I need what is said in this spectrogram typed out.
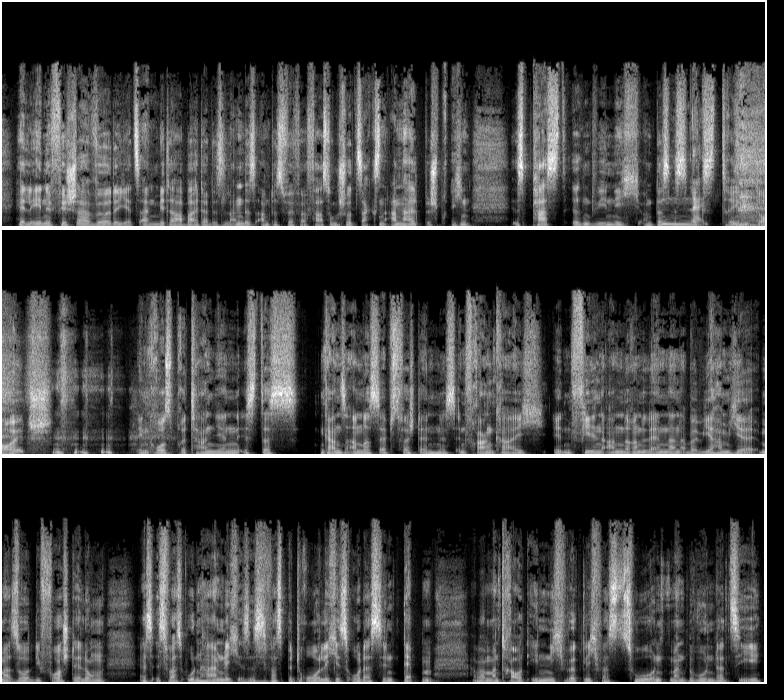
Helene Fischer würde jetzt ein Mitarbeiter des Landesamtes für Verfassungsschutz Sachsen-Anhalt besprechen. Es passt irgendwie nicht und das ist Nein. extrem deutsch. In Großbritannien ist das ein ganz anderes Selbstverständnis, in Frankreich, in vielen anderen Ländern, aber wir haben hier immer so die Vorstellung, es ist was Unheimliches, es ist was Bedrohliches oder es sind Deppen. Aber man traut ihnen nicht wirklich was zu und man bewundert sie,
